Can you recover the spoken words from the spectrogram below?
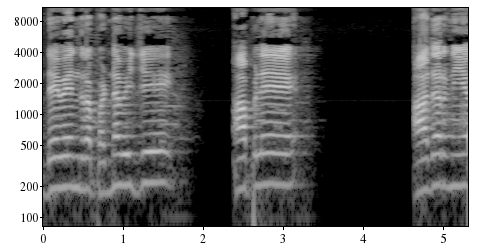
देवेंद्र फडणवीसजी आपले आदरणीय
